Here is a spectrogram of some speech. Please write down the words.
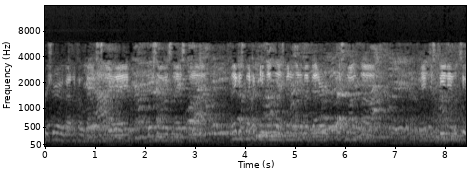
for sure we've gotten a couple bounces my way, which is always nice. But uh, I think just my compete level has been a little bit better this month. Uh, and just being able to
